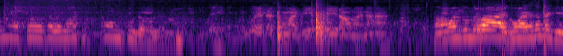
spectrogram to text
তুমি এত তাহলে মাছ কম কিনতে বললেন ওইটা সময় দিই এই রাউন্ড না? সালাম আলাইকুম ভাই ঘুমায় গেছেন নাকি?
